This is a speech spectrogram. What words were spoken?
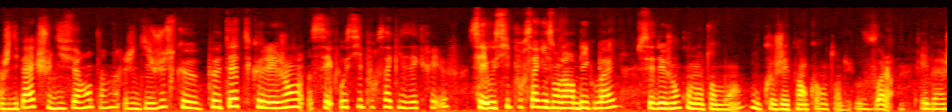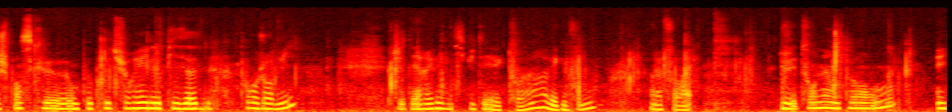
je dis pas que je suis différente, hein. je dis juste que peut-être que les gens, c'est aussi pour ça qu'ils écrivent, c'est aussi pour ça qu'ils ont leur big why. C'est des gens qu'on entend moins ou que j'ai pas encore entendu. Voilà. Et ben, je pense qu'on peut clôturer l'épisode pour aujourd'hui. J'étais arrivée discuter avec toi, avec vous, dans la forêt. J'ai tourné un peu en rond et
